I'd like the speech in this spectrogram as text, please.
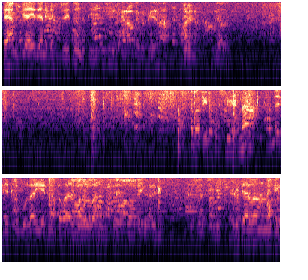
પ્રેમ સિવાય તેને કશું જોઈતું નથી. અમે જેટલું બોલાવીએ એટલું તમારે બોલવાનું છે. વિચારવાનું નથી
